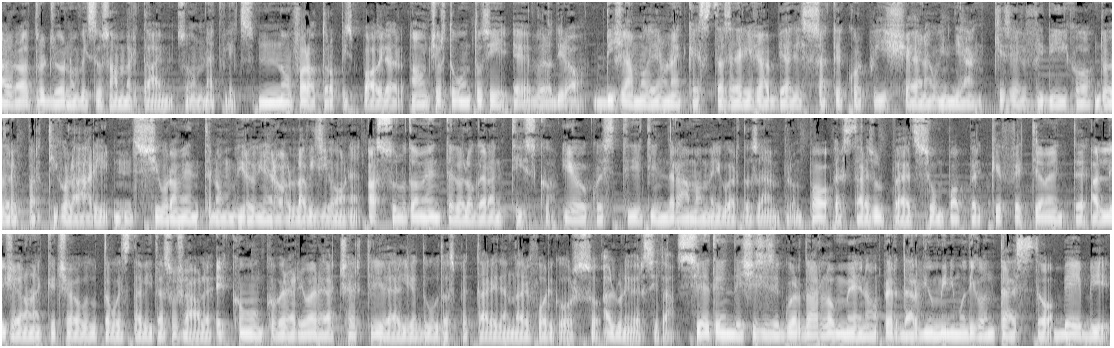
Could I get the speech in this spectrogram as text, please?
Allora, l'altro giorno ho visto Summertime su Netflix. Non farò troppi spoiler, a un certo punto sì, e ve lo dirò. Diciamo che non è che sta serie ci abbia chissà che colpi di scena, quindi anche se vi dico due o tre particolari, mm, sicuramente non vi rovinerò la visione. Assolutamente ve lo garantisco. Io questi teen drama me li guardo sempre, un po' per stare sul pezzo, un po' perché effettivamente al liceo non è che c'avevo tutta questa vita sociale e comunque per arrivare a certi livelli ho dovuto aspettare di andare fuori corso all'università. Siete indecisi se guardarla o meno, per darvi un minimo di contesto, Baby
